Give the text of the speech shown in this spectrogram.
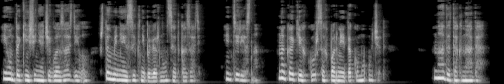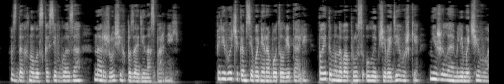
И он такие щенячьи глаза сделал, что у меня язык не повернулся отказать. Интересно, на каких курсах парней такому учат? «Надо так надо», — вздохнула, скосив глаза на ржущих позади нас парней. Переводчиком сегодня работал Виталий, поэтому на вопрос улыбчивой девушки, не желаем ли мы чего,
